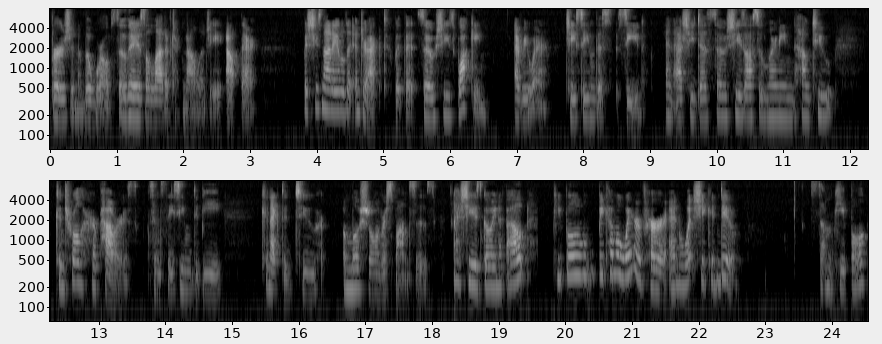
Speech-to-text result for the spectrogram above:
version of the world. So there's a lot of technology out there. But she's not able to interact with it. So she's walking everywhere, chasing this seed. And as she does so, she's also learning how to control her powers since they seem to be connected to her emotional responses. As she is going about, people become aware of her and what she can do. Some people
